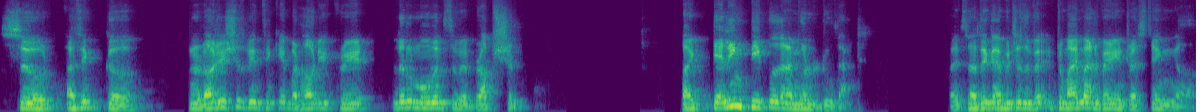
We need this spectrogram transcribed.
So I think uh, you know Rajesh has been thinking about how do you create little moments of abruption by telling people that I'm going to do that. Right? So I think, uh, which is, a, to my mind, a very interesting uh,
